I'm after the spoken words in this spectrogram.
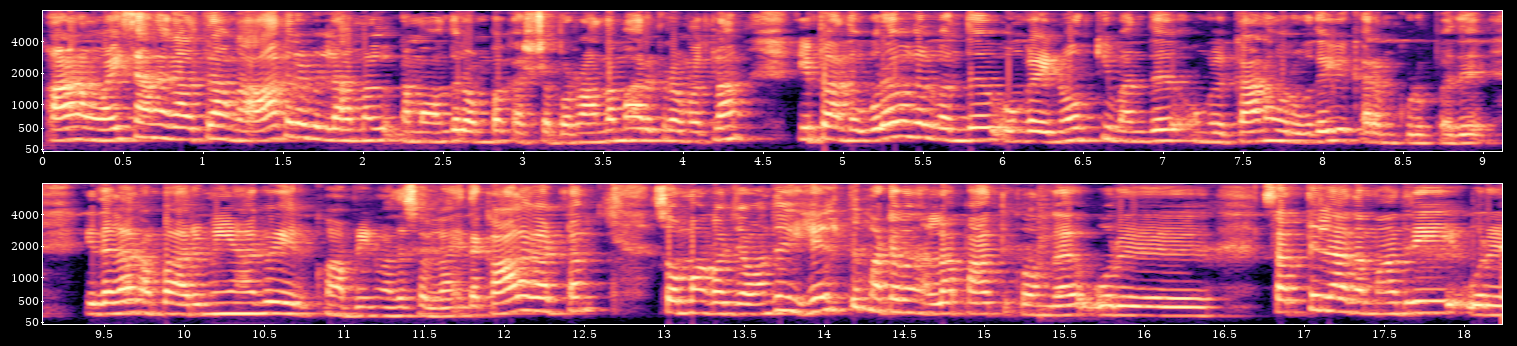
ஆனால் நம்ம வயசான காலத்தில் அவங்க ஆதரவு இல்லாமல் நம்ம வந்து ரொம்ப கஷ்டப்படுறோம். அந்த மாதிரி இருக்கிறவங்களுக்குலாம் இப்போ அந்த உறவுகள் வந்து உங்களை நோக்கி வந்து உங்களுக்கான ஒரு உதவிக்கரம் கொடுப்பது. இதெல்லாம் ரொம்ப அருமையாகவே இருக்கும் அப்படின்னு வந்து சொல்லலாம். இந்த காலகட்டம் சும்மா கொஞ்சம் வந்து ஹெல்த்து மட்டும் நல்லா பார்த்துக்கோங்க. ஒரு சத்து இல்லாத மாதிரி ஒரு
